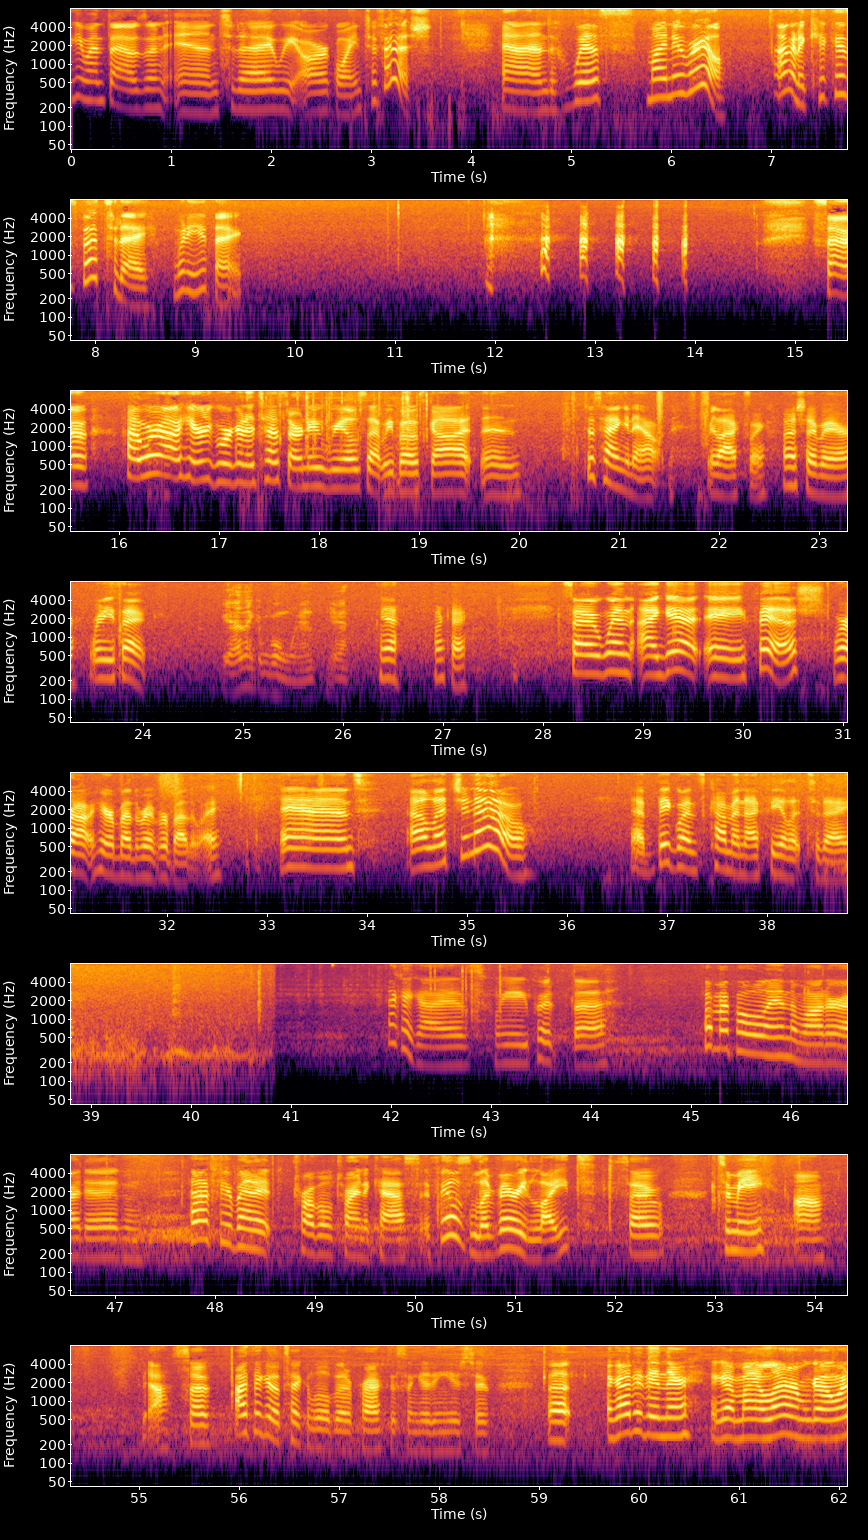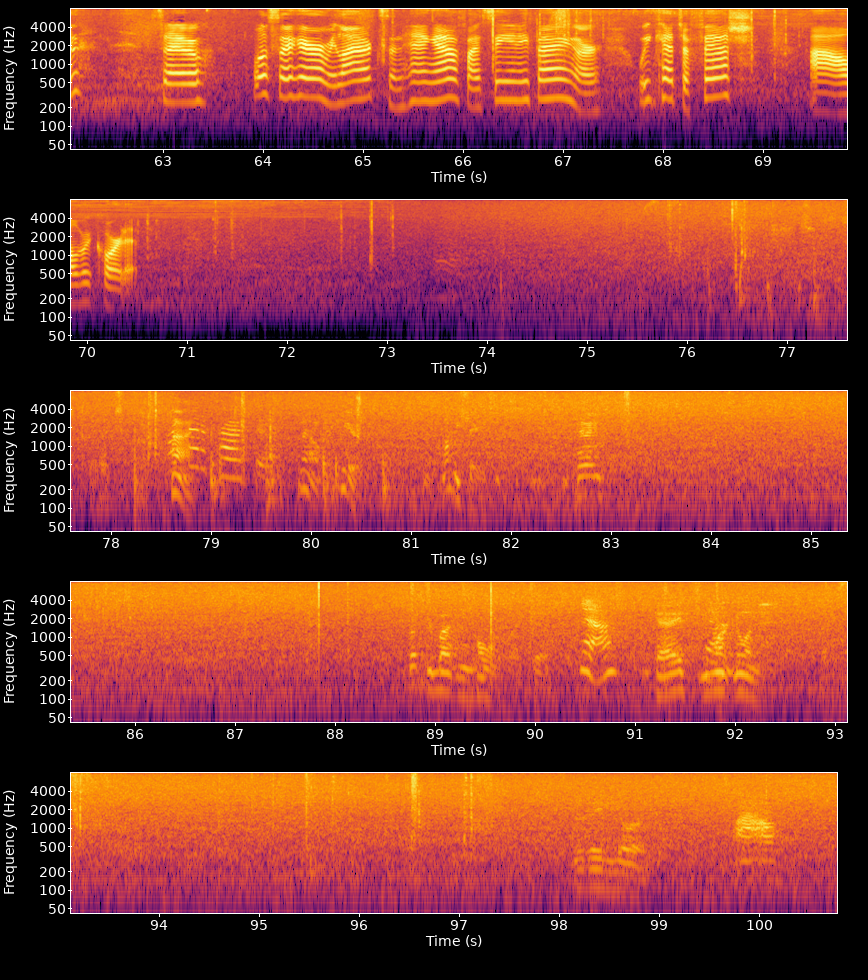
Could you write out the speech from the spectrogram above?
Monkey 1000 and today we are going to fish. And with my new reel. I'm going to kick his butt today. What do you think? so uh, we're out here, we're going to test our new reels that we both got and just hanging out, relaxing. I'll show Bear. What do you think? Yeah, I think I'm going to win, yeah. Yeah, okay. So when I get a fish, we're out here by the river by the way, and I'll let you know. That big one's coming, I feel it today. Okay guys, we put the put my pole in the water I did and had a few minute trouble trying to cast. It feels very light, so to me, um, yeah, so I think it'll take a little bit of practice and getting used to. But I got it in there. I got my alarm going. So we'll sit here and relax and hang out. If I see anything or we catch a fish, I'll record it. Huh. practice. No, here. Let me show you something. Okay? Put your button and hold it like this. Yeah. Okay? You Yeah. weren't doing that. There's 80 yards. Wow.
